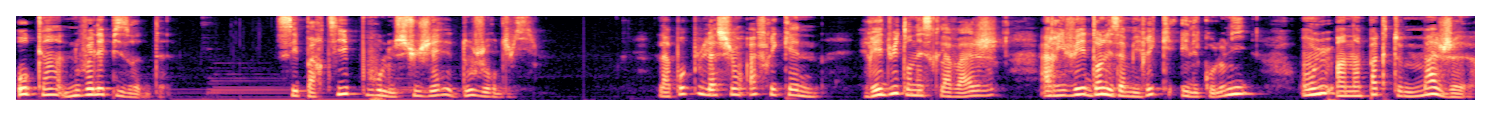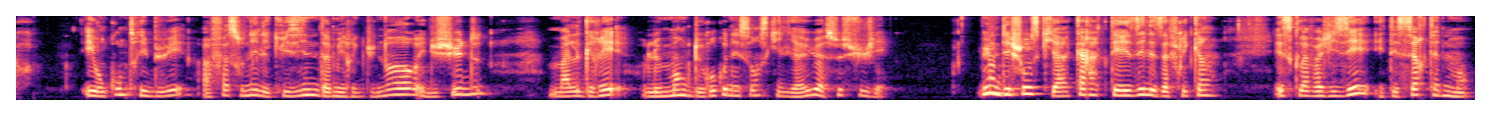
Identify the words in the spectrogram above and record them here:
aucun nouvel épisode. C'est parti pour le sujet d'aujourd'hui. La population africaine réduite en esclavage, arrivée dans les Amériques et les colonies, ont eu un impact majeur et ont contribué à façonner les cuisines d'Amérique du Nord et du Sud, malgré le manque de reconnaissance qu'il y a eu à ce sujet. Une des choses qui a caractérisé les Africains esclavagisés était certainement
